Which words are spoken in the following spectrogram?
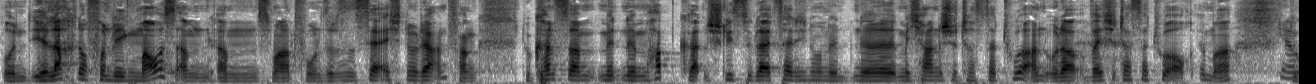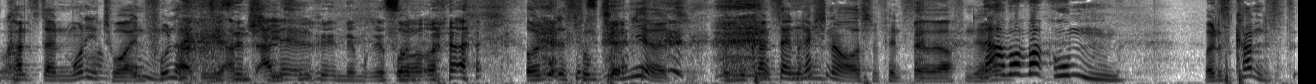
Und ihr lacht noch von wegen Maus am, am Smartphone, so das ist ja echt nur der Anfang. Du kannst da mit einem Hub, schließt du gleichzeitig noch eine, eine mechanische Tastatur an oder welche Tastatur auch immer. Ja, du kannst deinen Monitor in Full HD Die sind alle irre in dem Ressort, und, oder? Und es funktioniert. Und du kannst deinen Rechner aus dem Fenster werfen. Ja? Na, aber warum? Weil du es kannst.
